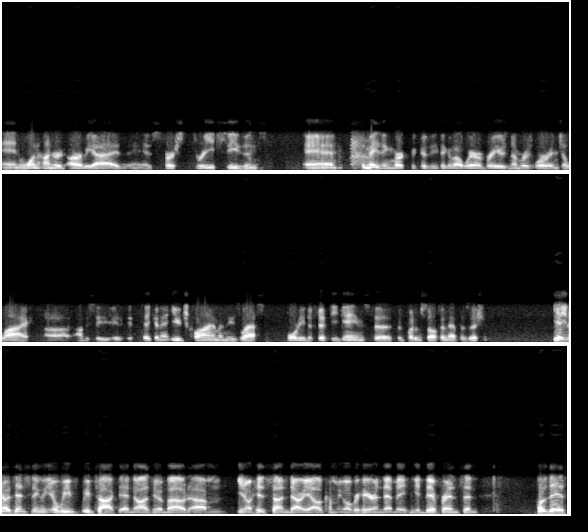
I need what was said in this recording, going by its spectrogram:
and 100 RBIs in his first three seasons. And it's amazing, Merck, because you think about where Abreu's numbers were in July. Uh, obviously, it, it's taken a huge climb in these last 40 to 50 games to, to put himself in that position. Yeah, you know, it's interesting. You know, we've we've talked ad nauseum about um, you know his son Dariel coming over here and that making a difference. And Jose has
